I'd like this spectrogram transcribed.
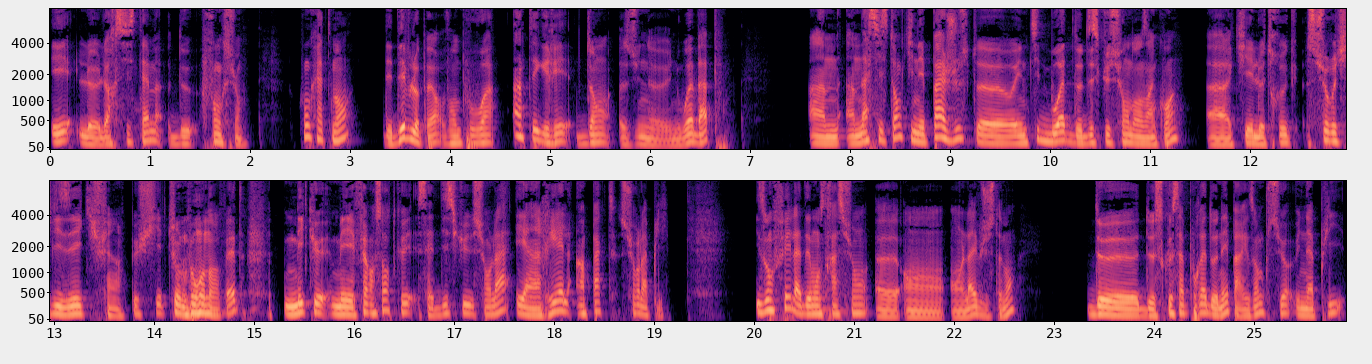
et le- leur système de fonctions. Concrètement, des développeurs vont pouvoir intégrer dans une, une web app un, un assistant qui n'est pas juste euh, une petite boîte de discussion dans un coin, euh, qui est le truc surutilisé, qui fait un peu chier tout le monde en fait, mais, que, mais faire en sorte que cette discussion-là ait un réel impact sur l'appli. Ils ont fait la démonstration euh, en, en live justement de, de ce que ça pourrait donner par exemple sur une appli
